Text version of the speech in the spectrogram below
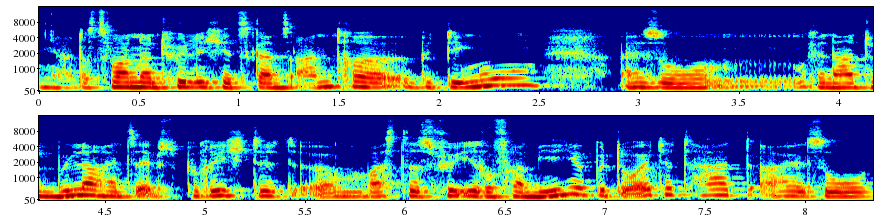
Ja, das waren natürlich jetzt ganz andere Bedingungen. Also Renate Müller hat selbst berichtet, ähm, was das für ihre Familie bedeutet hat. Also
